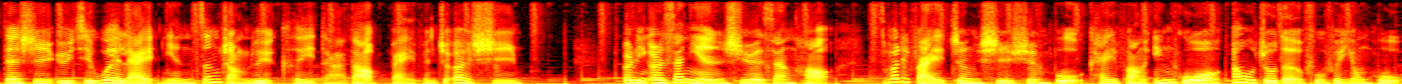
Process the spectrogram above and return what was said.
但是预计未来年增长率可以达到百分之二十。二零二三年十月三号，Spotify 正式宣布开放英国、澳洲的付费用户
